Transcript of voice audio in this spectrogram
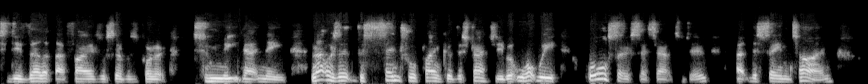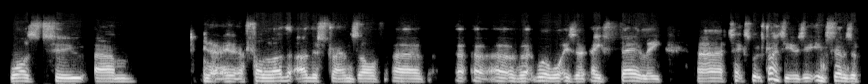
to develop that financial services product to meet that need. And that was the central plank of the strategy. But what we also set out to do at the same time was to um, you know, follow other, other strands of, uh, uh, uh, well, what is a, a fairly uh, textbook strategy. In terms of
